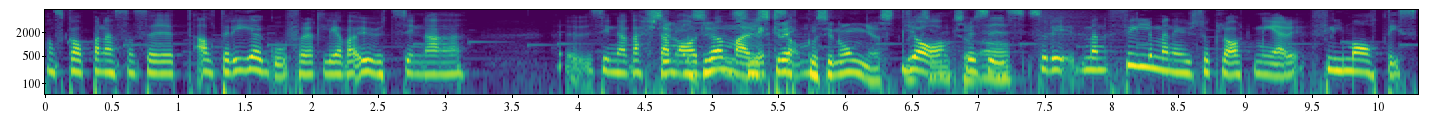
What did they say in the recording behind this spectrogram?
Man skapar nästan sig ett alter ego för att leva ut sina, eh, sina värsta Sin, mardrömmar. sin, sin liksom. skräck och sin ångest. Liksom Ja, också. precis. Så det, men filmen är ju såklart mer filmatisk,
